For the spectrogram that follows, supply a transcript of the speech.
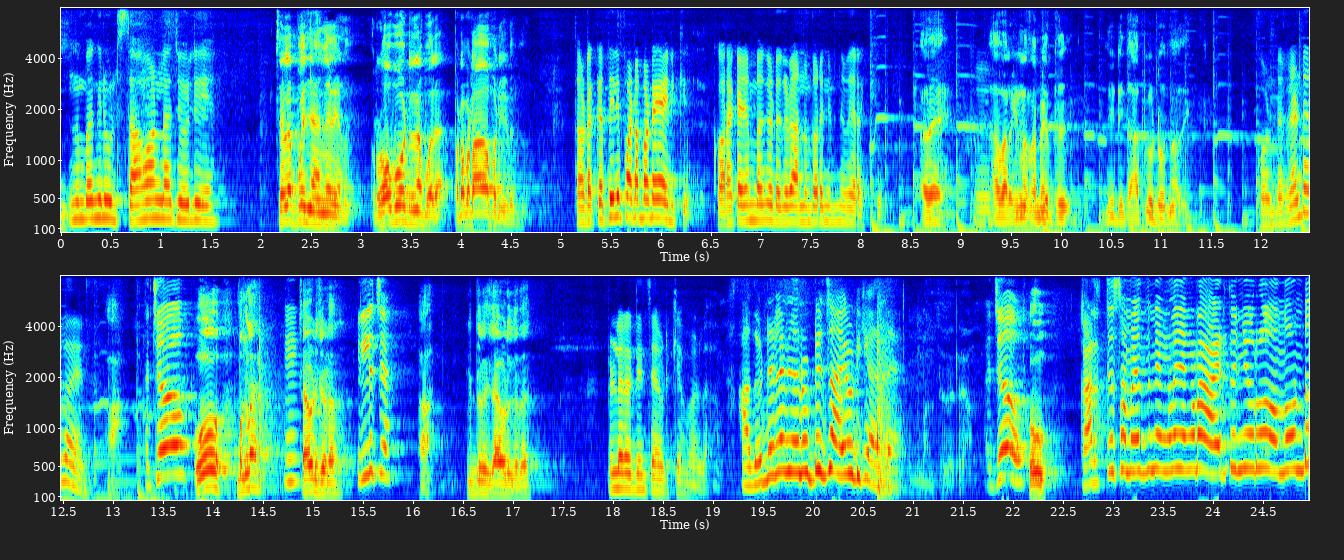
ഭയങ്കര ഉത്സാഹമുള്ള ജോലി ചെയ്യാൻ. ചിലപ്പോൾ ഞാൻ അങ്ങനെയാണ്. റോബോട്ടിനെ പോലെ പടപടാ പണിയെടുക്കും. തുടക്കത്തിൽ പടപടയായിരിക്കും. കുറെ കഴിയുമ്പോൾ കിടകിടാന്ന് പറഞ്ഞിരുന്ന് വിറയ്ക്കും. അതെ. ആ വരയ്ക്കുന്ന സമയത്ത് വീട്ടിൽ കാപ്പി കൊണ്ടുവന്നാൽ മതി. കൊണ്ടുവരണ്ടല്ലോ ഞാൻ ആ. അച്ഛോ ഓ മക്കളെ ചായ കുടിച്ചോടാ? ഇല്ലച്ചാ ആ ഇത്ര ചായ കൊടുക്കത്തെ? പിള്ളേരധികം ചായ കുടിക്കാൻ പാടില്ല. അതുകൊണ്ടല്ലേ ഞാൻ ഒട്ടും ചായ കുടിക്കാത്തെ. അച്ഛോ ഓ. കറക്റ്റ് സമയത്തിന് ഞങ്ങൾ ഞങ്ങളുടെ ആയിരത്തി അഞ്ഞൂറ് രൂപ തന്നോണ്ട്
